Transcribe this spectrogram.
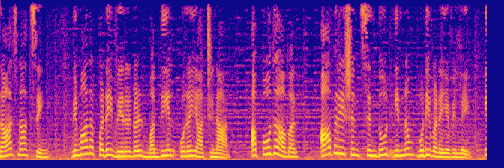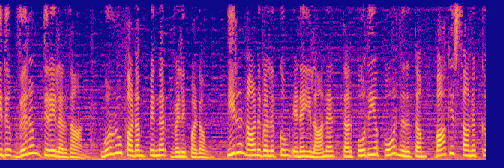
ராஜ்நாத் சிங் விமானப்படை வீரர்கள் மத்தியில் உரையாற்றினார். அப்போது அவர் ஆபரேஷன் சிந்தூர் இன்னும் முடிவடையவில்லை. இது வெறும் திரையிலர்தான் முழு படம் பின்னர் வெளிப்படும். இரு நாடுகளுக்கும் இடையிலான தற்போதைய போர் நிறுத்தம் பாகிஸ்தானுக்கு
